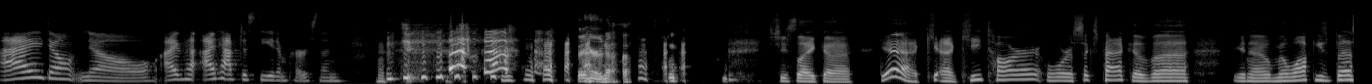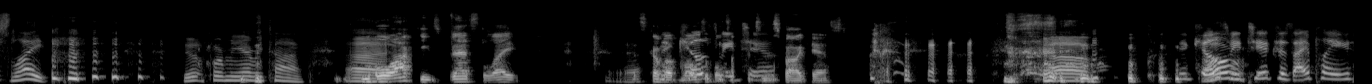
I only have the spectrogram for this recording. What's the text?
I don't know. I've I'd have to see it in person. Fair enough. She's like, uh, yeah, a keytar or a six pack of, uh, you know, Milwaukee's best light. Do it for me every time. Uh, Milwaukee's best light. It's come it up multiple times too. in this podcast. um, it kills oh. me too because I play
